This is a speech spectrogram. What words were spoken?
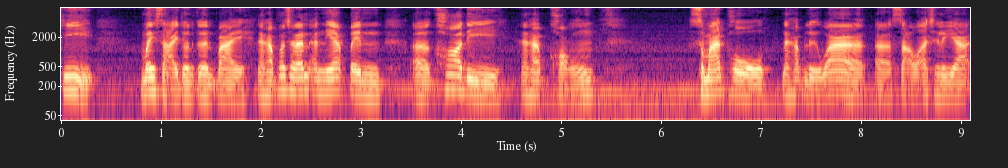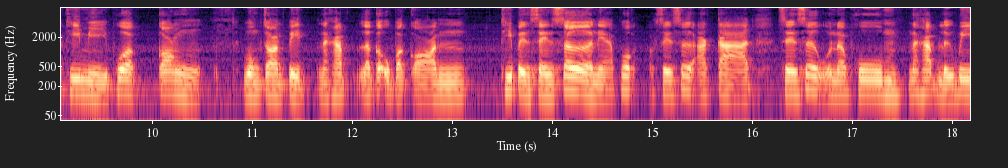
ที่ไม่สายจนเกินไปนะครับ เพราะฉะนั้นอันนี้เป็นข้อดีนะครับของ สมาร์ทโพลนะครับ หรือว่าเสาอัจฉริยะที่มีพวกกล้องวงจรปิดนะครับ แล้วก็อุปกรณ์ที่เป็นเซนเซอร์เนี่ย พวกเซนเซอร์อากาศ เซนเซอร์อุณหภูมินะครับ หรือมี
